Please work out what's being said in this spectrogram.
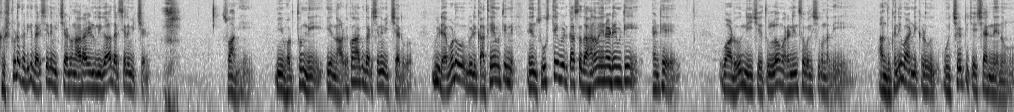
కృష్ణుడు అతడికి దర్శనమిచ్చాడు నారాయణునిగా దర్శనమిచ్చాడు. స్వామి మీ భక్తుణ్ణి ఈ నాళ్ళకు నాకు దర్శనం ఇచ్చారు వీడెవడు? వీడి కథ ఏమిటి? నేను చూస్తే వీడు కాస్త దహనమైనాడేమిటి? అంటే వాడు నీ చేతుల్లో మరణించవలసి ఉన్నది. అందుకని వాడిని ఇక్కడ వచ్చేట్టు చేశాను నేను.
